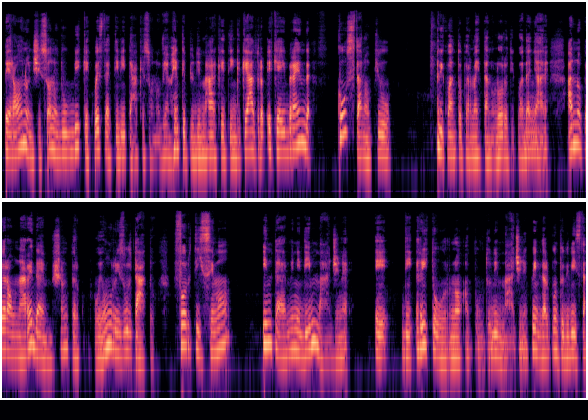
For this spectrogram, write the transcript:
Però non ci sono dubbi che queste attività, che sono ovviamente più di marketing che altro e che ai brand costano più di quanto permettano loro di guadagnare, hanno però una redemption per cui un risultato fortissimo in termini di immagine e di ritorno appunto di immagine. Quindi dal punto di vista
